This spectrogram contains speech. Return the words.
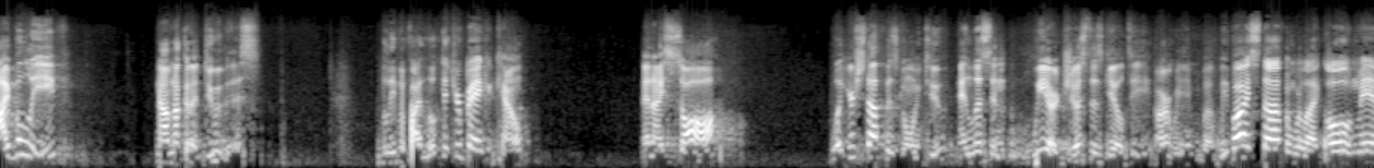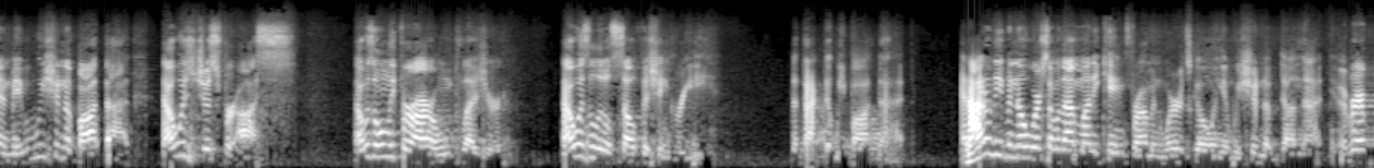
I believe, now I'm not going to do this, I believe if I looked at your bank account and I saw what your stuff is going to, and listen, we are just as guilty, aren't we? But we buy stuff and we're like, oh man, maybe we shouldn't have bought that. That was just for us. That was only for our own pleasure. That was a little selfish and greedy, the fact that we bought that. And I don't even know where some of that money came from and where it's going, and we shouldn't have done that. Ever have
